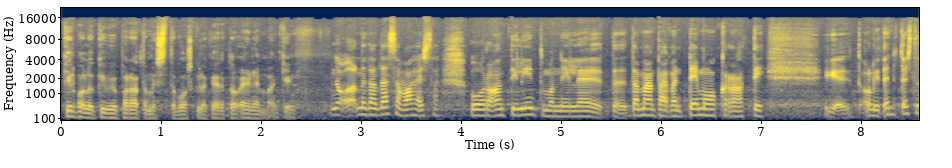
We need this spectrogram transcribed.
kilpailukyvyn parantamisesta voisi kyllä kertoa enemmänkin. No annetaan tässä vaiheessa vuoro Antti Lindmanille, tämän päivän demokraatti. Oli tehnyt tästä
